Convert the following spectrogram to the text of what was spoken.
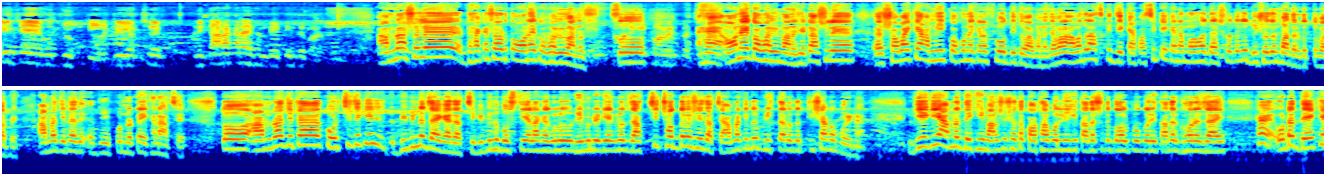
এই যে উদ্যোগটি, এটি হচ্ছে মানে কারা কারা এখান থেকে কিনতে পারবে আমরা আসলে ঢাকা শহর তো অনেক অভাবী মানুষ। তো হ্যাঁ অনেক অভাবী মানুষ। এটা আসলে সবাইকে আমি কখনো এখানে ফ্লোর দিতে পারব না। যেমন আমাদের আজকে যে ক্যাপাসিটি এখানে মনে হয় দেড়শো থেকে দুশো জন বাজার করতে পারবে। আমরা যেটা যে পণ্যটা এখানে আছে। তো আমরা যেটা করছি যে কি বিভিন্ন জায়গায় যাচ্ছি বিভিন্ন বস্তি এলাকাগুলো রিমোট এরিয়াগুলো যাচ্ছি ছদ্মবেশে যাচ্ছি। আমরা কিন্তু বিস্তারিত টি শার্টও পরি না। গিয়ে গিয়ে আমরা দেখি মানুষের সাথে কথা বলি তাদের সাথে গল্প করি তাদের ঘরে যাই। হ্যাঁ ওটা দেখে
